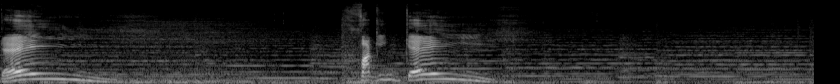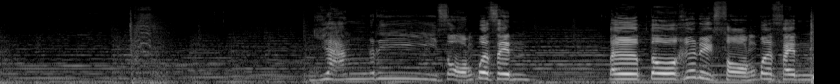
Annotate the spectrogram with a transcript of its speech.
เกย์ fucking gay ยังดิสองเปอร์เซ็นต์เติบโตขึ้นอีกสองเปอร์เซ็นต์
